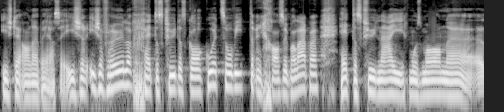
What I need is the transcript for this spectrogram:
Ist der Alain Berset? Ist er, ist er fröhlich? Hat das Gefühl, das geht gut so weiter? Ich kann es überleben? Hat das Gefühl, nein, ich muss morgen äh,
